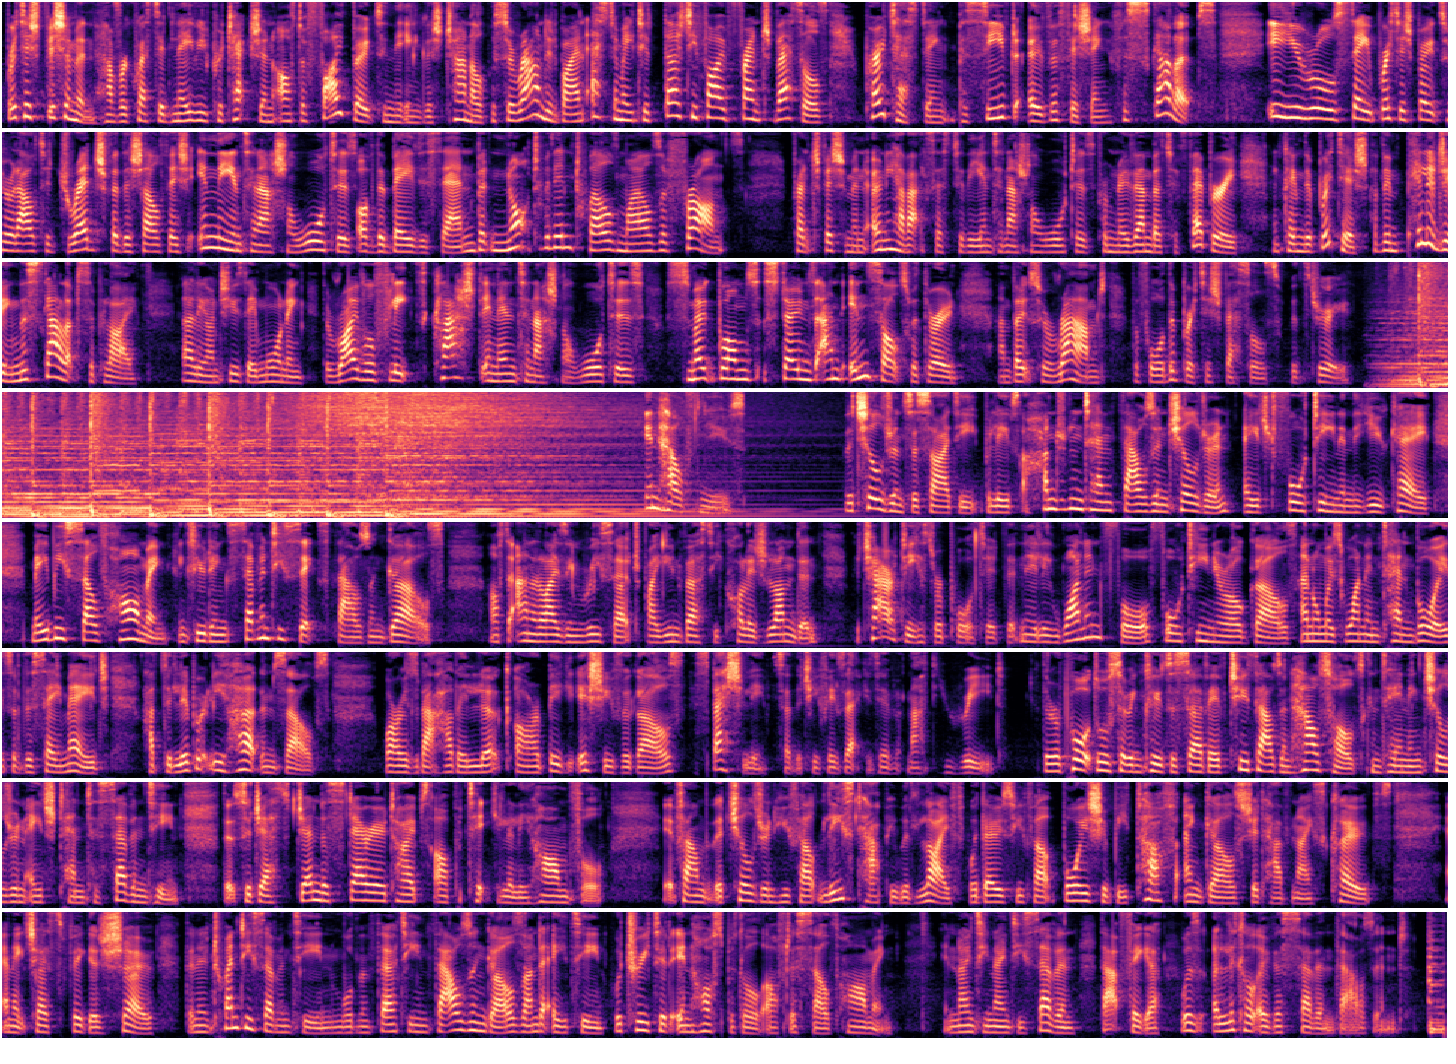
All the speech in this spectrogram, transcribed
British fishermen have requested Navy protection after five boats in the English Channel were surrounded by an estimated 35 French vessels protesting perceived overfishing for scallops. EU rules say British boats are allowed to dredge for the shellfish in the international waters of the Baie de Seine, but not within 12 miles of France. French fishermen only have access to the international waters from November to February and claim the British have been pillaging the scallop supply. Early on Tuesday morning, the rival fleets clashed in international waters, smoke bombs, stones, and insults were thrown, and boats were rammed before the British vessels withdrew. In health news, the Children's Society believes 110,000 children aged 14 in the UK may be self harming, including 76,000 girls. After analysing research by University College London, the charity has reported that nearly 1 in 4 14 year old girls and almost 1 in 10 boys of the same age have deliberately hurt themselves. Worries about how they look are a big issue for girls, especially, said the chief executive Matthew Reed. The report also includes a survey of 2,000 households containing children aged 10 to 17 that suggests gender stereotypes are particularly harmful. It found that the children who felt least happy with life were those who felt boys should be tough and girls should have nice clothes. NHS figures show that in 2017, more than 13,000 girls under 18 were treated in hospital after self harming. In 1997, that figure was a little over 7,000.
